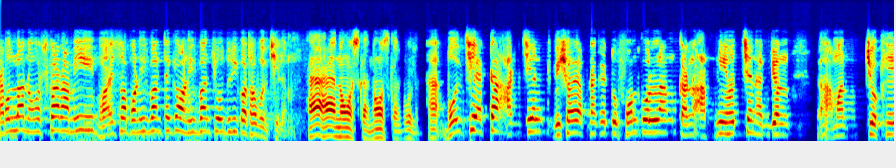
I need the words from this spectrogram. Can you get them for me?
শ্যামলদা নমস্কার। আমি ভয়েস অফ অনির্বাণ থেকে অনির্বাণ চৌধুরী কথা বলছিলাম। হ্যাঁ হ্যাঁ নমস্কার নমস্কার বলুন। হ্যাঁ বলছি একটা আর্জেন্ট বিষয়ে আপনাকে একটু ফোন করলাম কারণ আপনি হচ্ছেন একজন আমার চোখে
